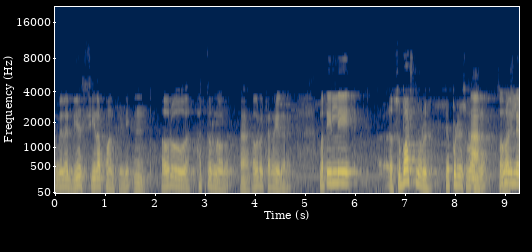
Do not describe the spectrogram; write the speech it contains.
ಆಮೇಲೆ ಬಿ. ಎಸ್. ಸೀರಪ್ಪ ಅಂತೇಳಿ. ಅವರು ಹತ್ತೂರಿನವರು. ಅವರು ಚೆನ್ನಾಗಿದ್ದಾರೆ. ಮತ್ತು ಇಲ್ಲಿ ಸುಭಾಷ್ನವರು ಹೆಪ್ಪುಡಿ ಸುಭಾಷ್. ಅವರು ಇಲ್ಲೇ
